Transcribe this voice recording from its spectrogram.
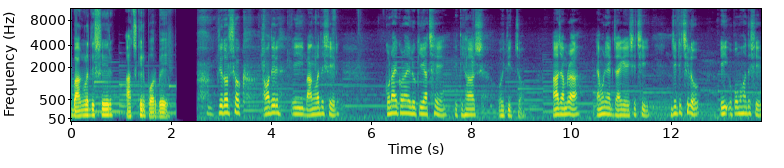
বাংলাদেশের আজকের পর্বে। প্রিয় দর্শক, আমাদের এই বাংলাদেশের কোনায় কোনায় লুকিয়ে আছে ইতিহাস, ঐতিহ্য। আজ আমরা এমনই এক জায়গায় এসেছি যেটি ছিল এই উপমহাদেশের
